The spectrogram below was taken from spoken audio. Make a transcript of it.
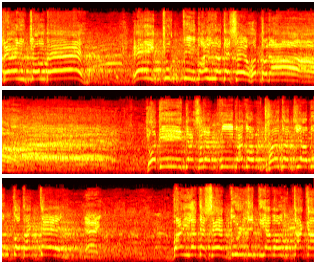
ট্রেন চলবে, এই চুক্তি বাংলাদেশে হতো না যদি দেশনেত্রী বেগম খালেদা জিয়া মুক্ত থাকতেন বাংলাদেশে দুর্নীতি এবং টাকা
